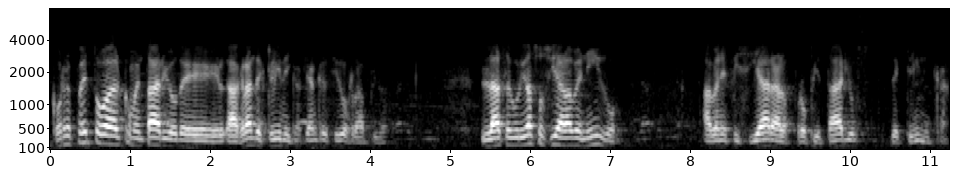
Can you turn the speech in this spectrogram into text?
Con respecto al comentario de las grandes clínicas que han crecido rápido, la seguridad social ha venido a beneficiar a los propietarios de clínicas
